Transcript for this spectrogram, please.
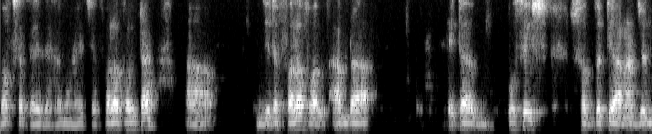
বক্স আকারে দেখানো হয়েছে। ফলাফলটা যেটা ফলাফল, আমরা এটা পঁচিশ শব্দটি আনার জন্য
